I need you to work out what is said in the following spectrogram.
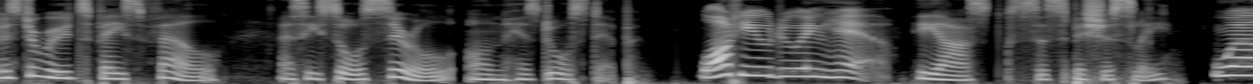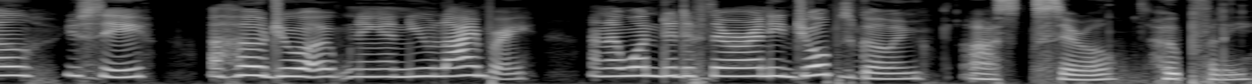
Mr. Rude's face fell as he saw Cyril on his doorstep. What are you doing here? He asked suspiciously. Well, you see, I heard you were opening a new library, and I wondered if there are any jobs going. asked Cyril, hopefully.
